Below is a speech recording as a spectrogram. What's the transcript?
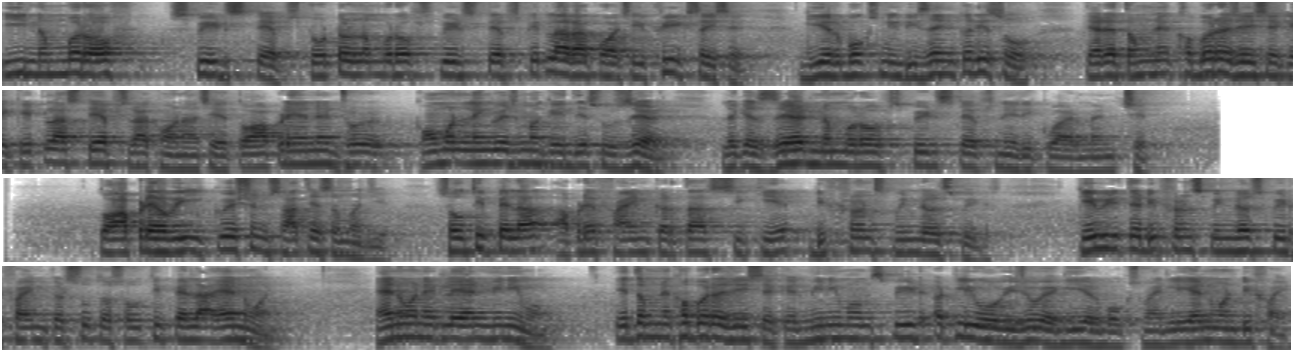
એ number of speed steps total number of speed steps કેટલા રાખવા છે? એ ફિક્સ હશે ગિયર બોક્સની ડિઝાઇન કરીશો, ત્યારે તમને ખબર જ હશે કે કેટલા સ્ટેપ્સ રાખવાના છે. તો આપણે એને જો કોમન લેંગ્વેજમાં કહી દઈશું ઝેડ એટલે કે ઝેડ નંબર ઓફ સ્પીડ સ્ટેપ્સની રિક્વાયરમેન્ટ છે. તો આપણે હવે ઇક્વેશન સાથે સમજીએ. સૌથી પહેલાં આપણે ફાઇન્ડ કરતા શીખીએ ડિફરન્ટ સ્પિન્ડલ સ્પીડ કેવી રીતે ડિફરન્ટ સ્પિન્ડલ સ્પીડ ફાઇન્ડ કરશું? તો સૌથી પહેલાં એન વન એન વન એટલે એન મિનિમમ એ તમને ખબર જ હશે કે મિનિમમ સ્પીડ આટલી હોવી જોઈએ ગિયર બોક્સમાં એટલે એન વન ડિફાઇન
